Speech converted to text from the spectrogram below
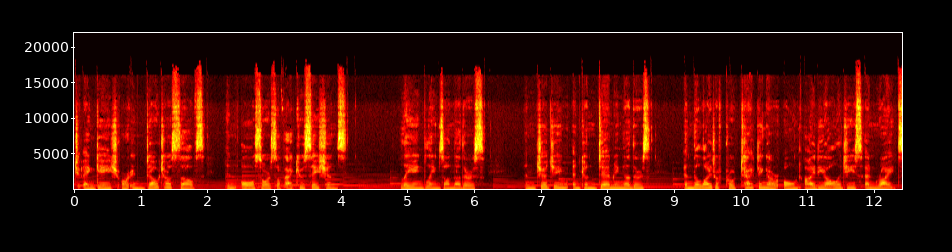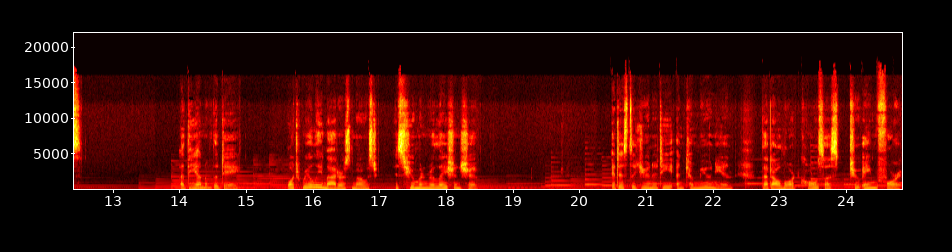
to engage or indulge ourselves in all sorts of accusations, laying blames on others, and judging and condemning others in the light of protecting our own ideologies and rights. At the end of the day, what really matters most is human relationship. It is the unity and communion that our Lord calls us to aim for,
